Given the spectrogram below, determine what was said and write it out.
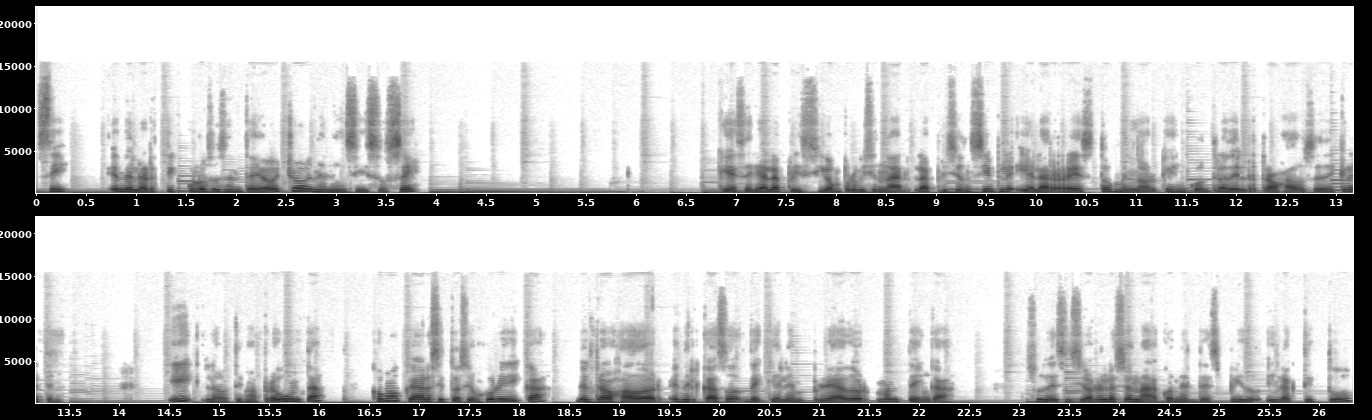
Sí, en el artículo 68, en el inciso C, que sería la prisión provisional, la prisión simple y el arresto menor que en contra del trabajador se decreten. Y la última pregunta, ¿cómo queda la situación jurídica del trabajador en el caso de que el empleador mantenga su decisión relacionada con el despido y la actitud,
